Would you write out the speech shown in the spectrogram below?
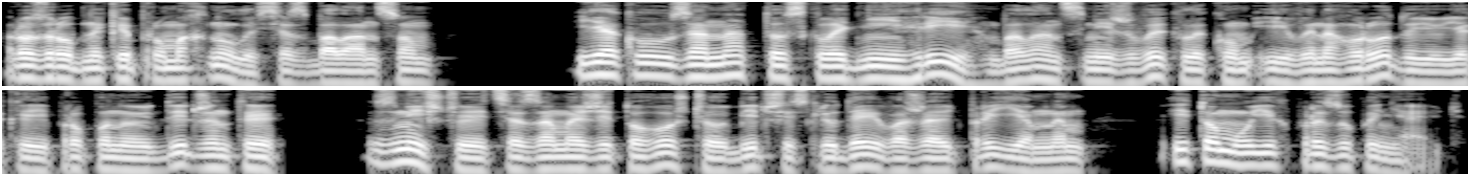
розробники промахнулися з балансом. Як у занадто складній грі, баланс між викликом і винагородою, який пропонують дидженти, зміщується за межі того, що більшість людей вважають приємним, і тому їх призупиняють.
